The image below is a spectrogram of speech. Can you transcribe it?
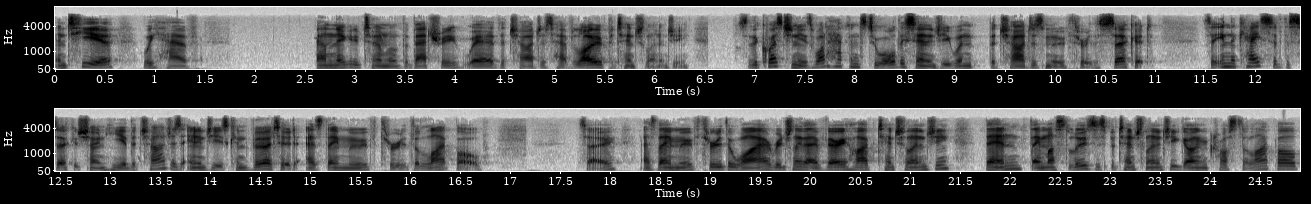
and here we have our negative terminal of the battery, where the charges have low potential energy. So the question is, what happens to all this energy when the charges move through the circuit? So in the case of the circuit shown here, the charge's energy is converted as they move through the light bulb. So as they move through the wire, originally they have very high potential energy, then they must lose this potential energy going across the light bulb,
